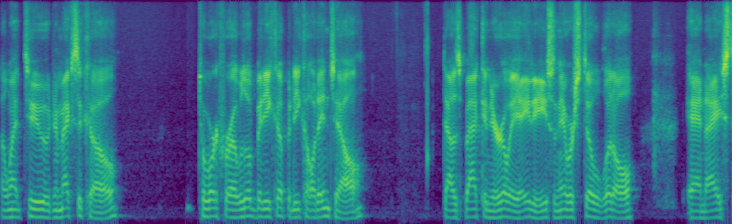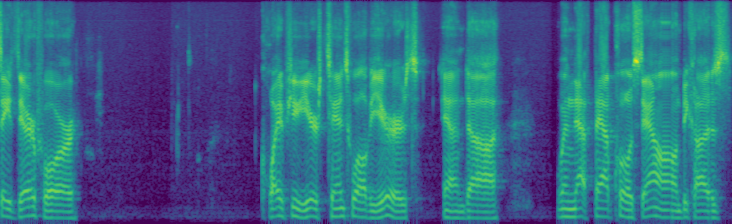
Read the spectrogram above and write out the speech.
I went to New Mexico to work for a little bitty company called Intel. That was back in the early 80s, and they were still little. And I stayed there for quite a few years 10, 12 years. And uh, when that fab closed down because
